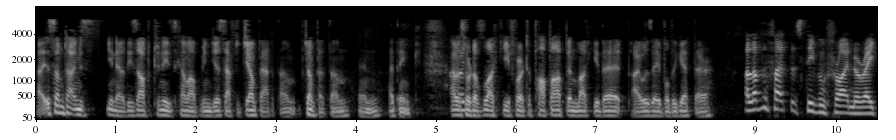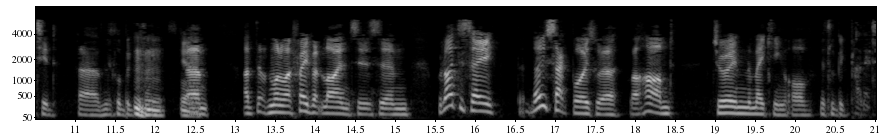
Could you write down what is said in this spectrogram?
uh, sometimes, you know, these opportunities come up and you just have to jump at them, jump at them. And I think I was sort of lucky for it to pop up and lucky that I was able to get there. I love the fact that Stephen Fry narrated uh, Little Big Planet. yeah. Um, one of my favourite lines is, um, "We'd like to say that no sack boys were were harmed during the making of Little Big Planet."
